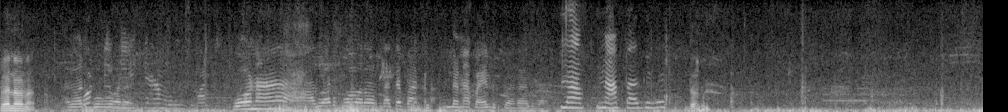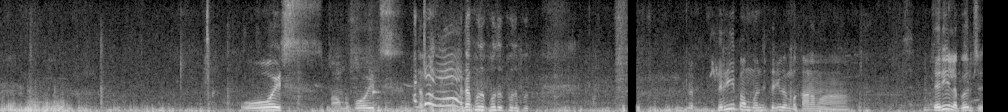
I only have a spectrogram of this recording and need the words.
வேணாம் வேணாம். போனா அது வாட்டு போக வர இருந்தால் தான் பார்க்கலாம். இல்லைன்னா பயந்துட்டு வராதுதான் நான் நான் போயிட்ஸ் பாம்பு போயிட்ஸ் அதான் புது புது புது புது. பெரிய பாம்பு வந்து பெரிய பாம்பு காணாமா? தெரியல போயிடுச்சு.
